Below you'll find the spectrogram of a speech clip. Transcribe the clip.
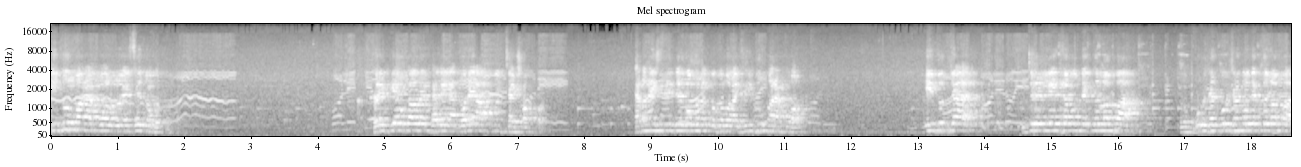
ইঁদুর মারা কল রয়েছে জগৎ। ধরে কেউ কাউরে ফেলে না ধরে আপনি সম্ভব এখন স্ত্রীদের কথা বলা ইঁদুর মারা কল ইঁদুরটা ইঁদুরের লেজ যেমন দেখতে লম্বা পুরুষের পুরুষাঙ্গ দেখতে লম্বা,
